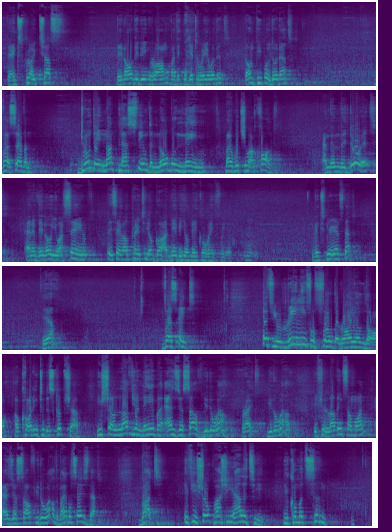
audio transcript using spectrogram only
They exploit us. They know they're doing wrong, but they can get away with it. Don't people do that? Verse 7 Do they not blaspheme the noble name by which you are called? And then they do it, and if they know you are saved, they say, Well, pray to your God, maybe He'll make a way for you. You've experienced that? Yeah? Verse 8 If you really fulfill the royal law according to the scripture, you shall love your neighbor as yourself. You do well, right? You do well. If you're loving someone as yourself, you do well. The Bible says that. But if you show partiality, you commit sin.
